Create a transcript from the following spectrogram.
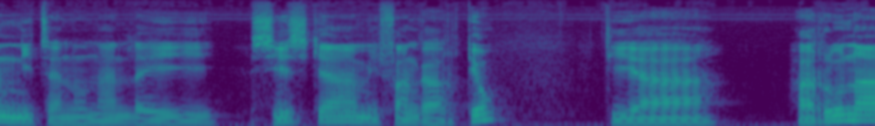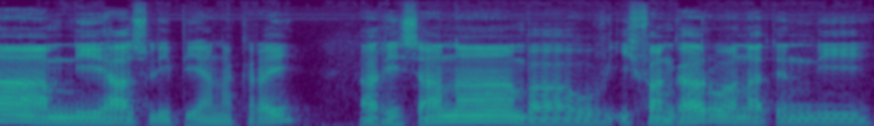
nijanonan'ilay zezika mifangaro teo dia aroana amin'ny hazo lehibe anankiray ary ezahana mba ho hifangaro ao anatin'ny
